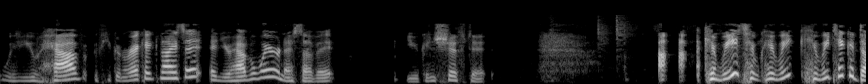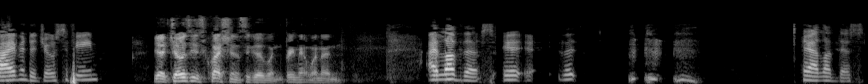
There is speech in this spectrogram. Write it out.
You have, if you can recognize it and you have awareness of it, you can shift it. Can we, can we, can we take a dive into Josephine? Yeah, Josie's question is a good one. Bring that one in. I love this. It, it, yeah, I love this.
